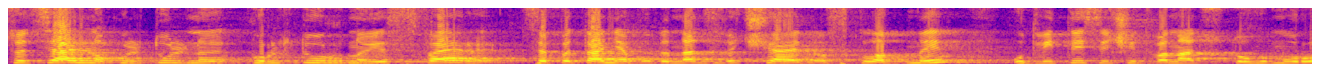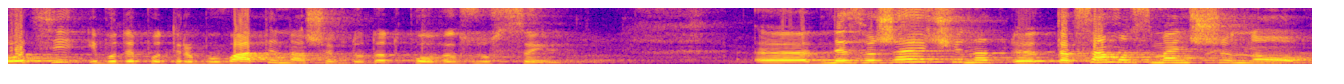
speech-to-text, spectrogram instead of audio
соціально-культурної сфери, це питання буде надзвичайно складним у 2012 році і буде потребувати наших додаткових зусиль. Е, Незважаючи на е, так само зменшено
